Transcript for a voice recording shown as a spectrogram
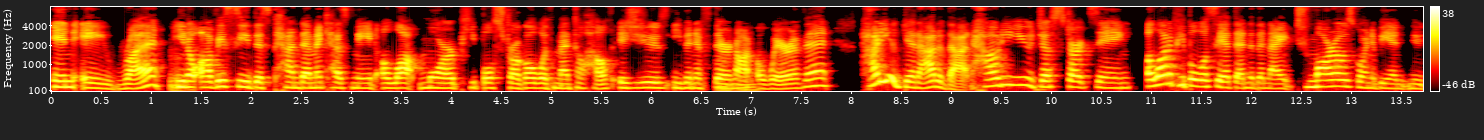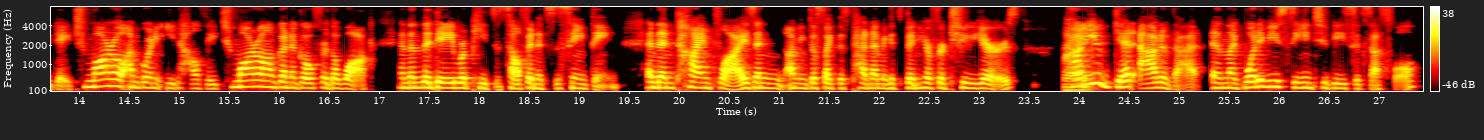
in a rut? You know, obviously, this pandemic has made a lot more people struggle with mental health issues, even if they're mm-hmm. not aware of it. How do you get out of that? How do you just start saying, a lot of people will say at the end of the night, tomorrow is going to be a new day. Tomorrow, I'm going to eat healthy. Tomorrow, I'm going to go for the walk. And then the day repeats itself and it's the same thing. And then time flies. And I mean, just like this pandemic, it's been here for two years Right. How do you get out of that? And like, what have you seen to be successful?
